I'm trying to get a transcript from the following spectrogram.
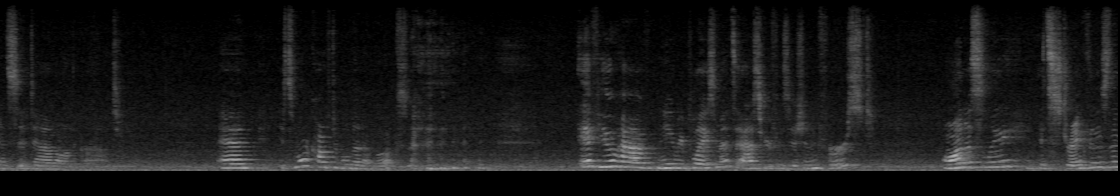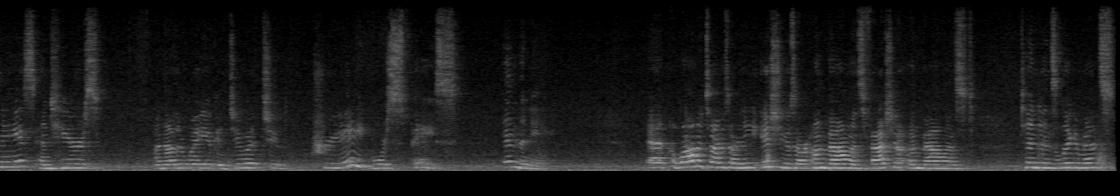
and sit down on the ground. And it's more comfortable than it looks. if you have knee replacements, ask your physician first. Honestly, it strengthens the knees, and here's another way you can do it to create more space in the knee. And a lot of times our knee issues are unbalanced fascia, unbalanced tendons, ligaments,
